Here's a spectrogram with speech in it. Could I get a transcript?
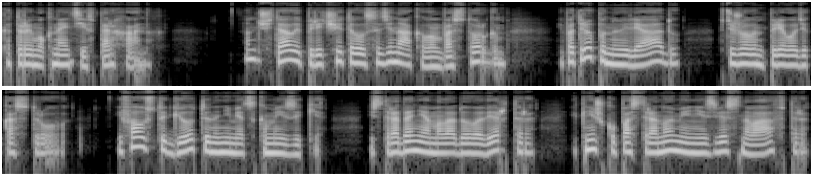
которые мог найти в Тарханах. Он читал и перечитывал с одинаковым восторгом и потрепанную Илиаду в тяжелом переводе Кострова, и Фауста Гёте на немецком языке, и страдания молодого Вертера, и книжку по астрономии неизвестного автора,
